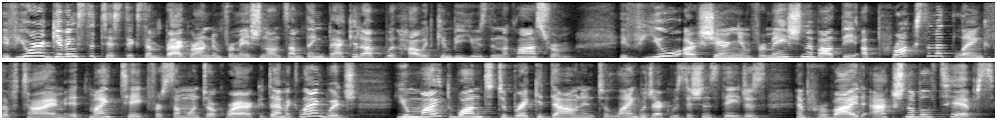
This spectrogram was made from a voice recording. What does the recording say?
If you are giving statistics and background information on something, back it up with how it can be used in the classroom. If you are sharing information about the approximate length of time it might take for someone to acquire academic language, you might want to break it down into language acquisition stages and provide actionable tips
